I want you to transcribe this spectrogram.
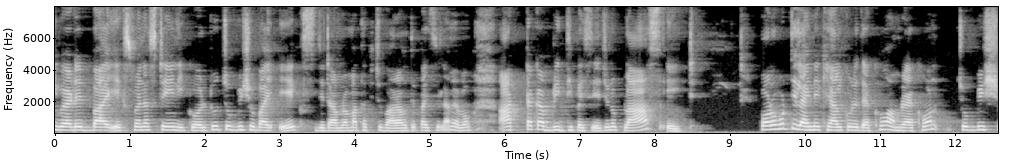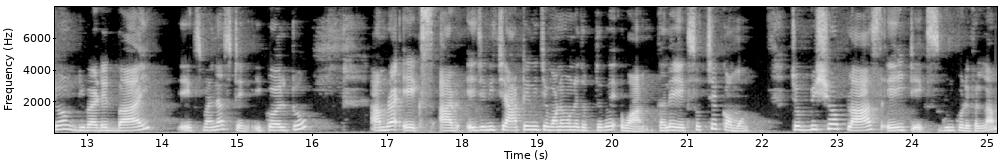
divided by x minus ten equal to চব্বিশশো বাই এক্স যেটা আমরা মাথা পিছু ভাড়া হতে পাইছিলাম, এবং আট টাকা বৃদ্ধি পাইছি, এই জন্য প্লাস এইট পরবর্তী লাইনে খেয়াল করে দেখো, আমরা এখন চব্বিশশো divided by x minus ten equal to আমরা এক্স আর এই যে নিচে আটের নিচে মনে মনে ধরতে হবে ওয়ান তাহলে এক্স হচ্ছে কমন চব্বিশশো প্লাস এইট এক্স গুণ করে ফেললাম।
